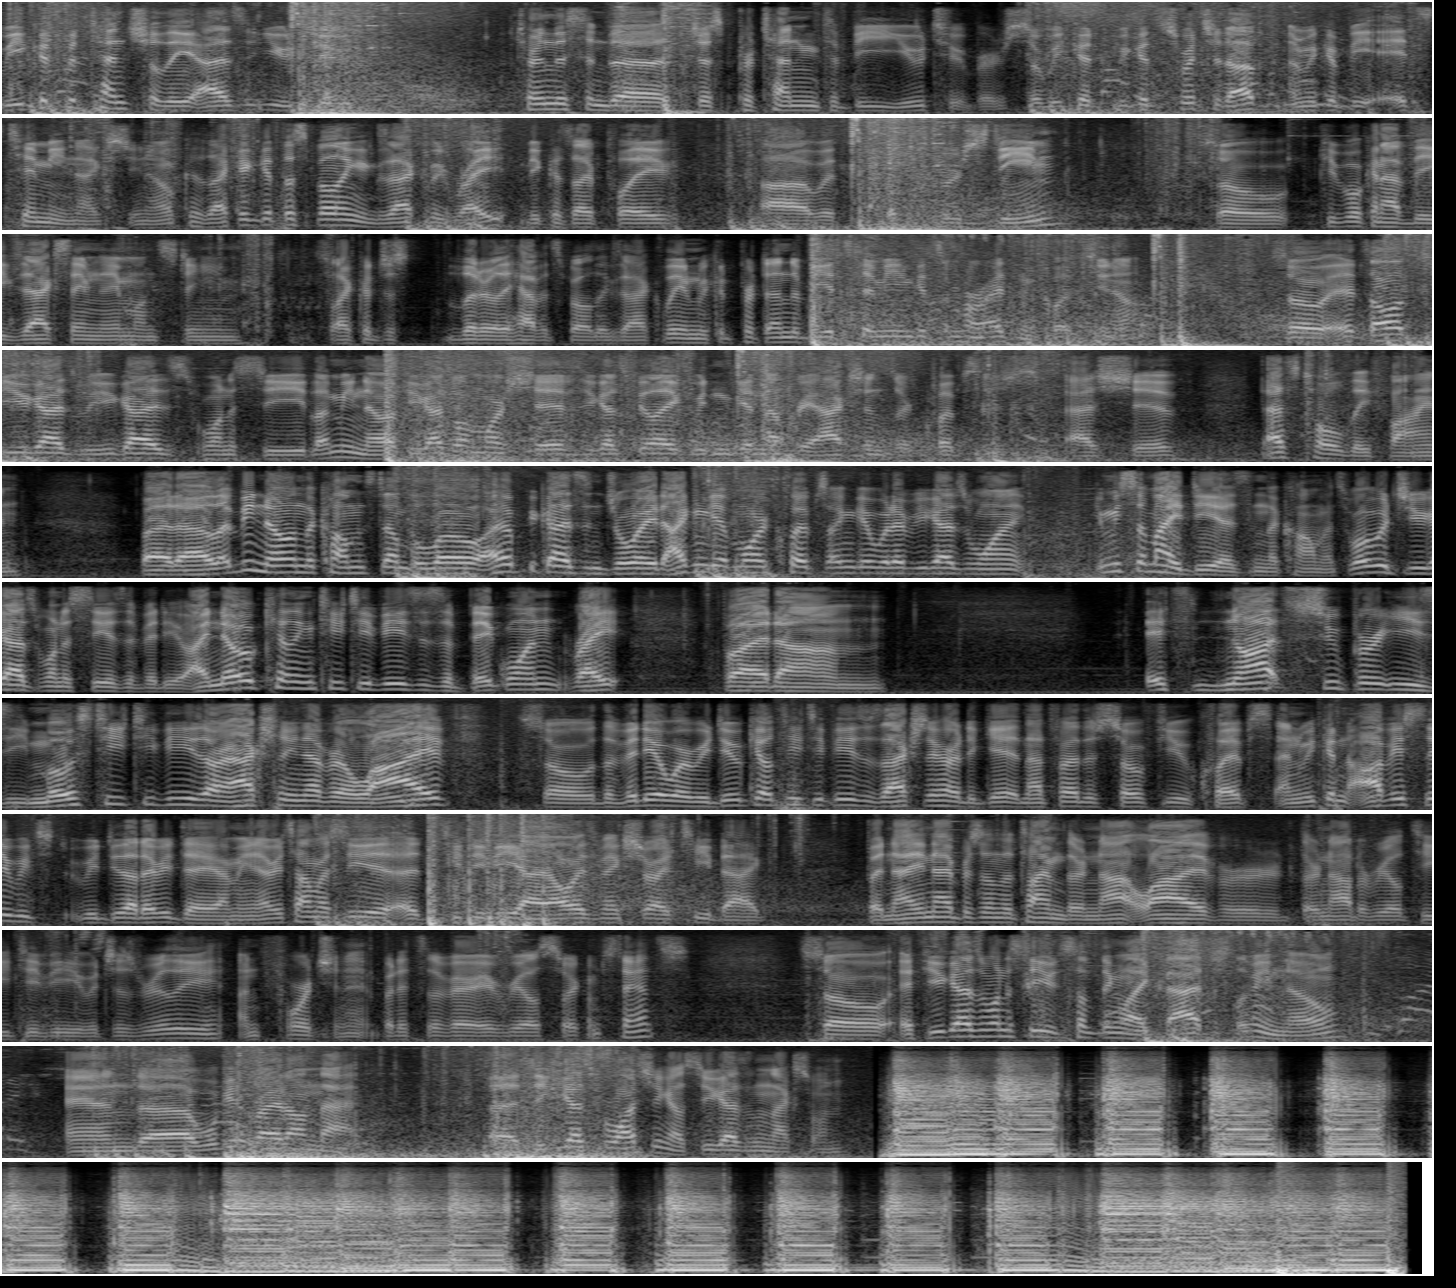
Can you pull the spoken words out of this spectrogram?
we could potentially as a YouTube turn this into just pretending to be YouTubers. So we could we could switch it up and we could be it's Timmy next, you know, because I could get the spelling exactly right because I play uh, with through Steam. So people can have the exact same name on Steam. So I could just literally have it spelled exactly and we could pretend to be it's Timmy and get some Horizon clips, you know? So it's all up to you guys what you guys want to see. Let me know if you guys want more shivs. You guys feel like we didn't get enough reactions or clips as, as shiv. That's totally fine. But uh, let me know in the comments down below. I hope you guys enjoyed. I can get more clips. I can get whatever you guys want. Give me some ideas in the comments. What would you guys want to see as a video? I know killing TTVs is a big one, right? But um, it's not super easy. Most TTVs are actually never live. So the video where we do kill TTVs is actually hard to get, and that's why there's so few clips. And we can obviously we we do that every day. I mean, every time I see a, TTV, I always make sure I teabag. But 99% of the time, they're not live or they're not a real TTV, which is really unfortunate. But it's a very real circumstance. So if you guys want to see something like that, just let me know, and uh, we'll get right on that. Uh, thank you guys for watching. I'll see you guys in the next one.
